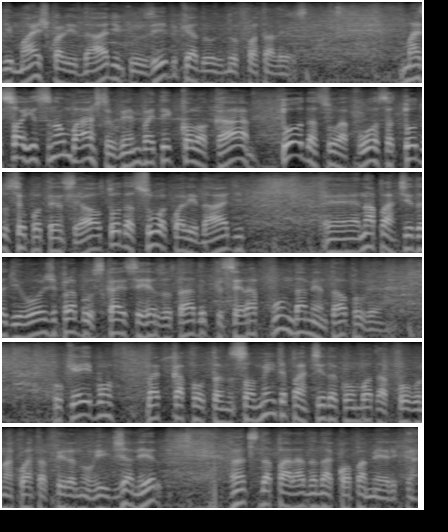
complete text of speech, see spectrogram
de mais qualidade, inclusive, que a do, do Fortaleza. Mas só isso não basta. O Grêmio vai ter que colocar toda a sua força, todo o seu potencial, toda a sua qualidade é, na partida de hoje para buscar esse resultado que será fundamental para o Grêmio. Porque aí vão, vai ficar faltando somente a partida com o Botafogo na quarta-feira no Rio de Janeiro, antes da parada da Copa América.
